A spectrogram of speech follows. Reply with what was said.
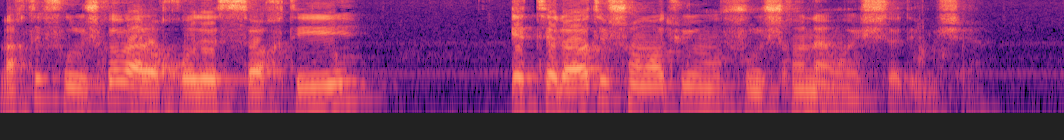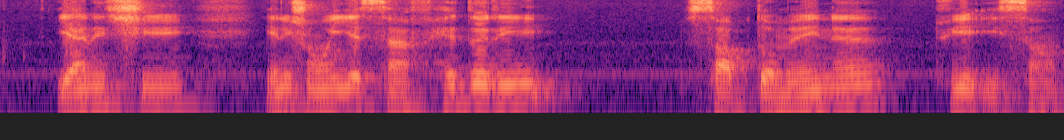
وقتی فروشگاه برای خودت ساختی اطلاعات شما توی اون فروشگاه نمایش داده میشه. یعنی چی؟ یعنی شما یه صفحه داری ساب دومین توی ایسام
